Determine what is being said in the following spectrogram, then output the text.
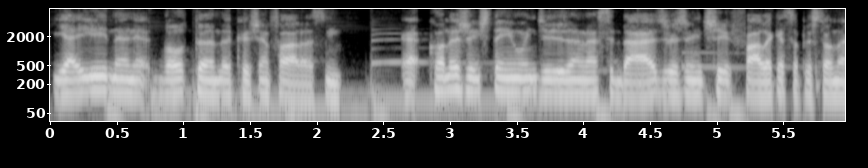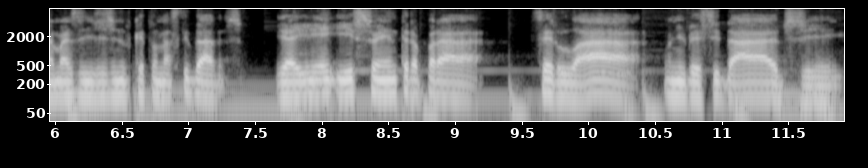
e aí, né, voltando ao que eu tinha falado, assim, é, quando a gente tem um indígena na cidade, a gente fala que essa pessoa não é mais indígena porque está nas cidades. E aí isso entra para celular, universidade,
